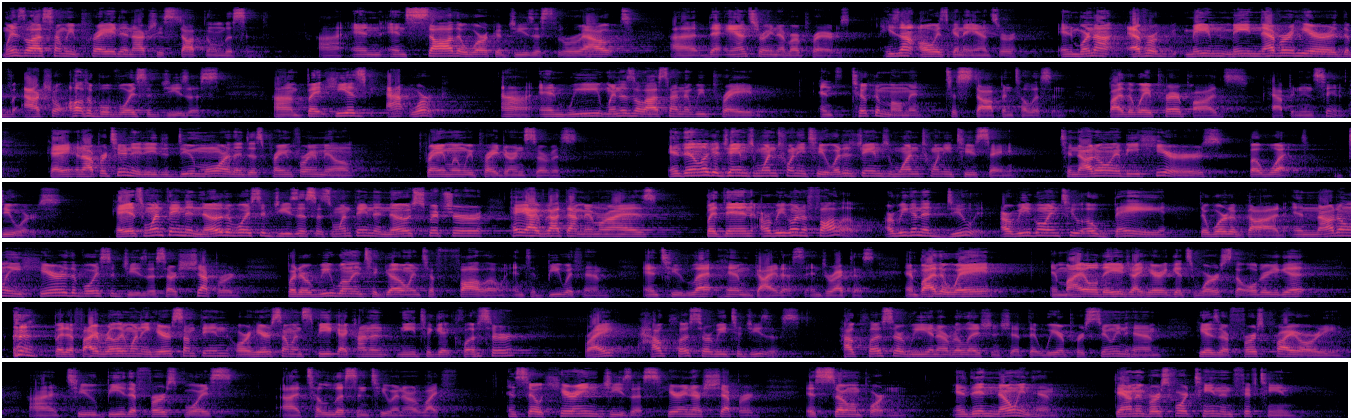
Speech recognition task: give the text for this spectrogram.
When's the last time we prayed and actually stopped and listened uh, and, and saw the work of Jesus throughout uh, the answering of our prayers? He's not always going to answer, and we're not ever, may, may never hear the actual audible voice of Jesus, um, but He is at work. Uh, and we, when is the last time that we prayed and took a moment to stop and to listen? By the way, prayer pods happening soon. Okay? An opportunity to do more than just praying for a meal, praying when we pray during service. And then look at James 1:22. What does James 1:22 say? To not only be hearers, but what? Doers. Okay, it's one thing to know the voice of Jesus, it's one thing to know scripture. Hey, I've got that memorized. But then are we going to follow? Are we going to do it? Are we going to obey the word of God and not only hear the voice of Jesus, our shepherd, but are we willing to go and to follow and to be with him and to let him guide us and direct us? And by the way, in my old age, I hear it gets worse the older you get. but if I really want to hear something or hear someone speak, I kind of need to get closer, right? How close are we to Jesus? How close are we in our relationship that we are pursuing Him? He is our first priority uh, to be the first voice uh, to listen to in our life. And so, hearing Jesus, hearing our shepherd, is so important. And then knowing him. Down in verse 14 and 15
